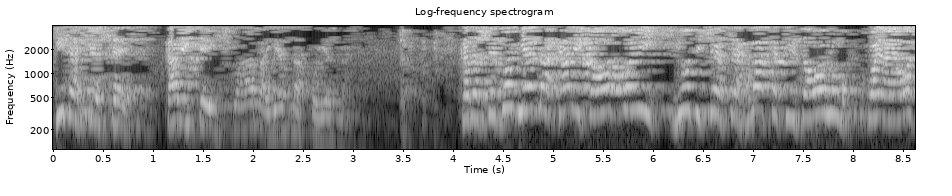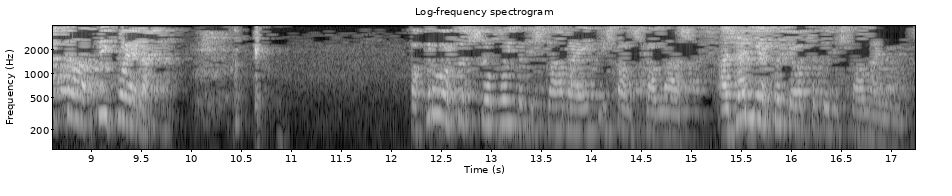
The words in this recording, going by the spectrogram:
kida će se karike Islama jedna po jedna. Kada se god jedna karika odvoji, ljudi će se hvatati za onu koja je ostala pripojena. Pa prvo što će se odvojiti od Islama je islamska vlast, a zadnje što će ostati od Islama je namaz.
